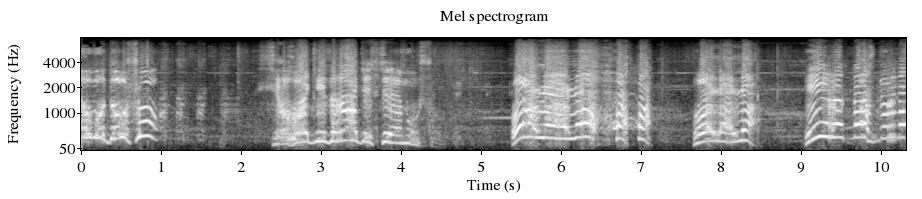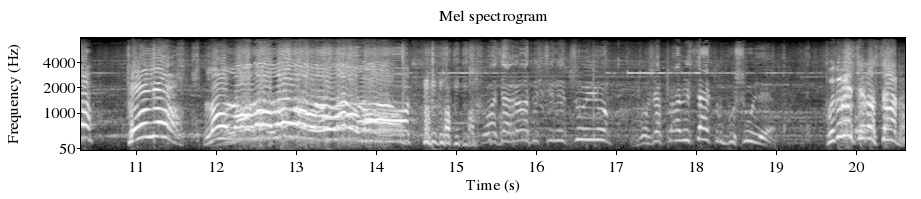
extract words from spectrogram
Путінову душу? Сьогодні з радістю я мушу. Оля-ля! Оля-ля! Ірод наш дурне! Теля! Ла-ла-ла-ла-ла-ла-ла! Щось я радості не чую, бо вже правий сектор бушує. Подивися на себе!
